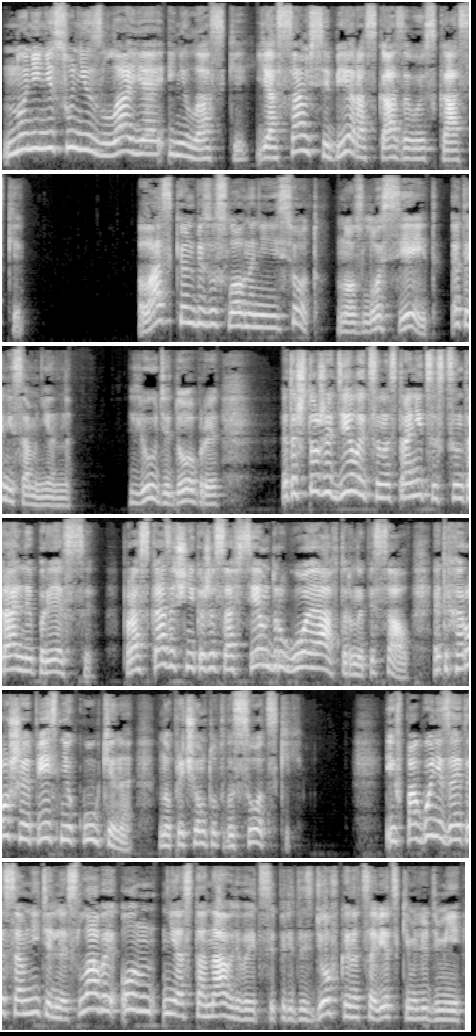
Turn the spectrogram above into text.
«Но не несу ни зла я и ни ласки, я сам себе рассказываю сказки». Ласки он, безусловно, не несет, но зло сеет, это несомненно. Люди добрые, это что же делается на страницах центральной прессы? Про сказочника же совсем другой автор написал. Это хорошая песня Кукина, но при чем тут Высоцкий? И в погоне за этой сомнительной славой он не останавливается перед издевкой над советскими людьми,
